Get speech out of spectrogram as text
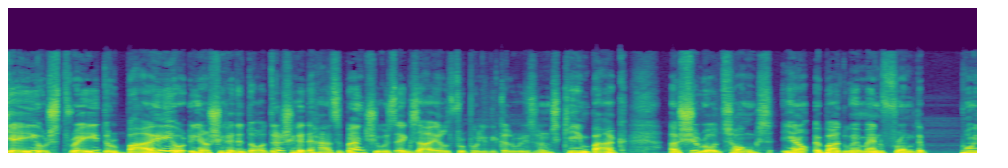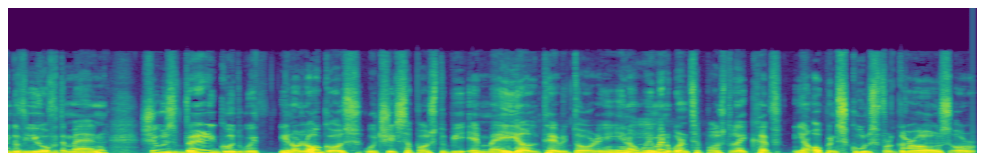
gay or straight or bi or you know, she had a daughter, she had a husband, she was exiled for political reasons, came back, uh, she wrote songs, you know, about women from the point of view of the men. She was very good with, you know, logos, which is supposed to be a male territory. You know, women weren't supposed to like have, you know, open schools for girls or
